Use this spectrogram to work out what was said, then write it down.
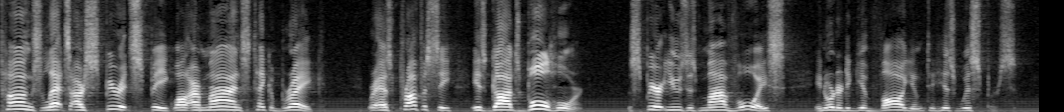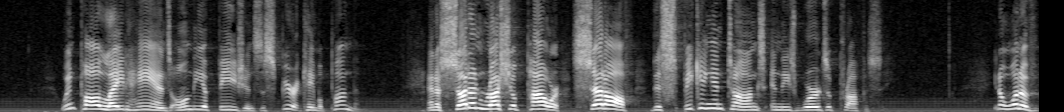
Tongues lets our spirit speak while our minds take a break. Whereas prophecy is God's bullhorn. The Spirit uses my voice in order to give volume to his whispers. When Paul laid hands on the Ephesians, the Spirit came upon them. And a sudden rush of power set off this speaking in tongues and these words of prophecy. You know, one of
